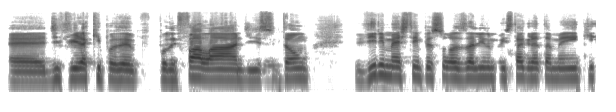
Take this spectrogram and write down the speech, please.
é, de vir aqui, por exemplo, poder falar disso. Então vira e mexe tem pessoas ali no meu Instagram também que,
